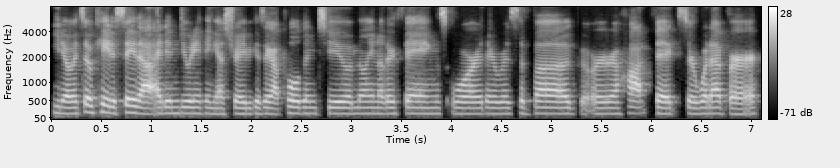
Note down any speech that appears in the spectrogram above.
you know it's okay to say that I didn't do anything yesterday because I got pulled into a million other things or there was a bug or a hot fix or whatever.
